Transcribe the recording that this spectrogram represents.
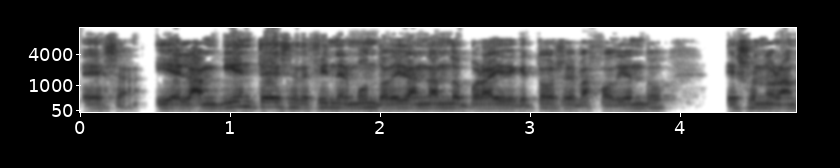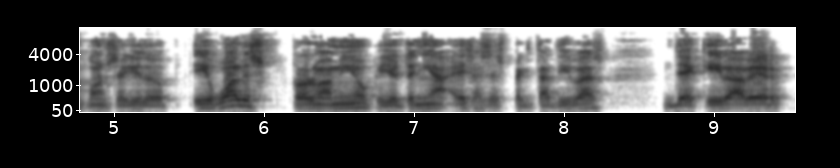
Esa. Y el ambiente ese de fin del mundo, de ir andando por ahí, de que todo se va jodiendo, eso no lo han conseguido. Igual es problema mío que yo tenía esas expectativas de que iba a haber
